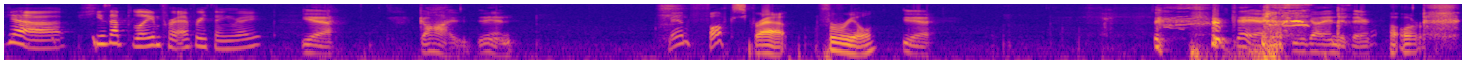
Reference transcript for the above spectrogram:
Yeah, he's at blame for everything, right? Yeah. God, man. Man, fuck Scrat. For real. Yeah. okay, I guess you gotta end it there. All right.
